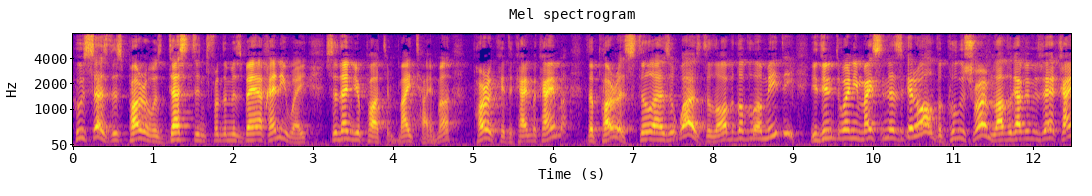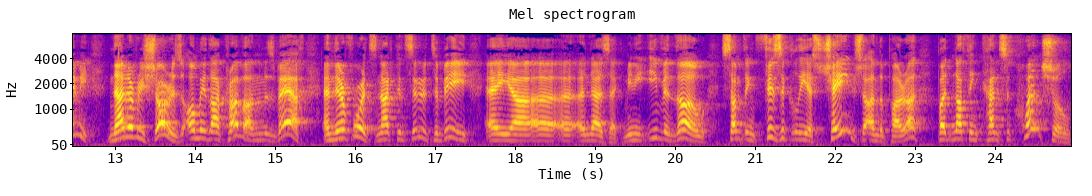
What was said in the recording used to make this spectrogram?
Who says this para was destined for the mizbeach anyway? So then you're pater. My timer. The para is still as it was. The law of the midi. You didn't do any meisin at all. The kulu shvarim lav Not every shor is omid lakrava on the mizbeach, and therefore it's not considered to be a, uh, a, a. Meaning, even though something physically has changed on the para, but nothing consequential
